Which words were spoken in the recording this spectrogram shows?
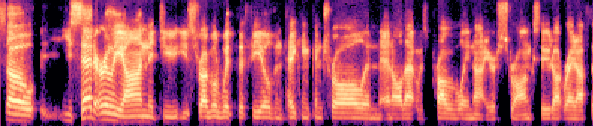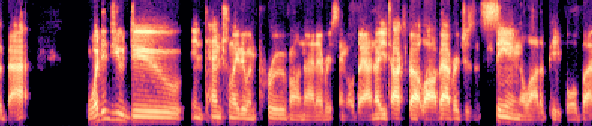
So you said early on that you you struggled with the field and taking control and and all that was probably not your strong suit right off the bat. What did you do intentionally to improve on that every single day? I know you talked about law of averages and seeing a lot of people, but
